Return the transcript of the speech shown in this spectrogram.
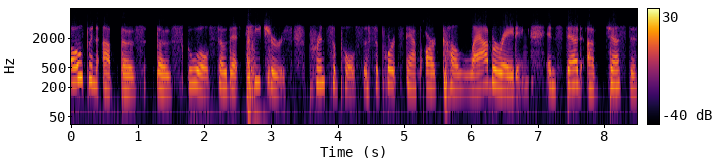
open up those those schools so that teachers, principals, the support staff are collaborating instead of just this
